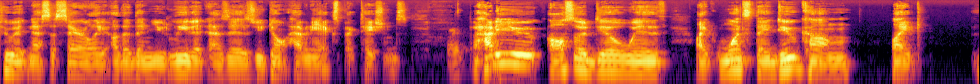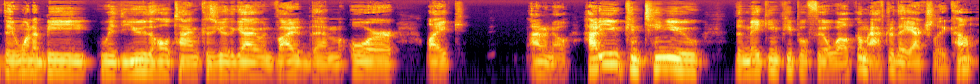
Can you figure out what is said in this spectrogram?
to it necessarily other than you leave it as is. You don't have any expectations. Right. But how do you also deal with like once they do come, like they want to be with you the whole time because you're the guy who invited them or like I don't know. How do you continue the making people feel welcome after they actually come?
